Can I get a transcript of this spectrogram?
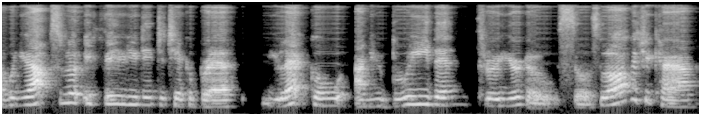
And when you absolutely feel you need to take a breath, you let go and you breathe in through your nose. So as long as you can,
